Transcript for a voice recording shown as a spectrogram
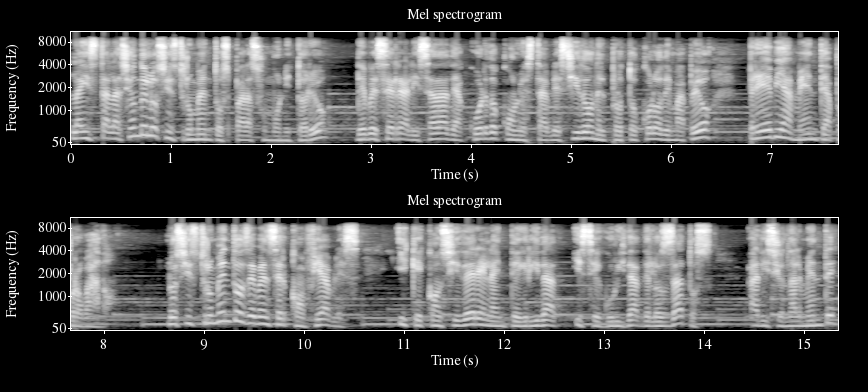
La instalación de los instrumentos para su monitoreo debe ser realizada de acuerdo con lo establecido en el protocolo de mapeo previamente aprobado. Los instrumentos deben ser confiables y que consideren la integridad y seguridad de los datos. Adicionalmente,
